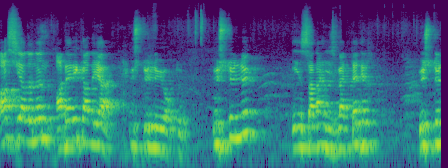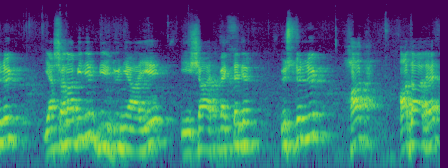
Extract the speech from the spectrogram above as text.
Asyalı'nın Amerikalıya üstünlüğü yoktur. Üstünlük insana hizmettedir. Üstünlük yaşanabilir bir dünyayı inşa etmektedir. Üstünlük hak, adalet,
